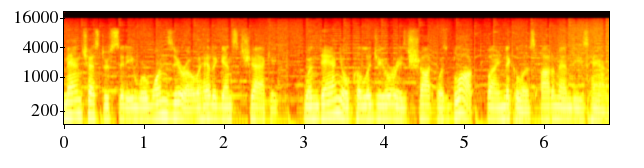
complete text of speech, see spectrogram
Manchester City were 1-0 ahead against Schalke when Daniel Caligiuri's shot was blocked by Nicolas Otamendi's hand.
